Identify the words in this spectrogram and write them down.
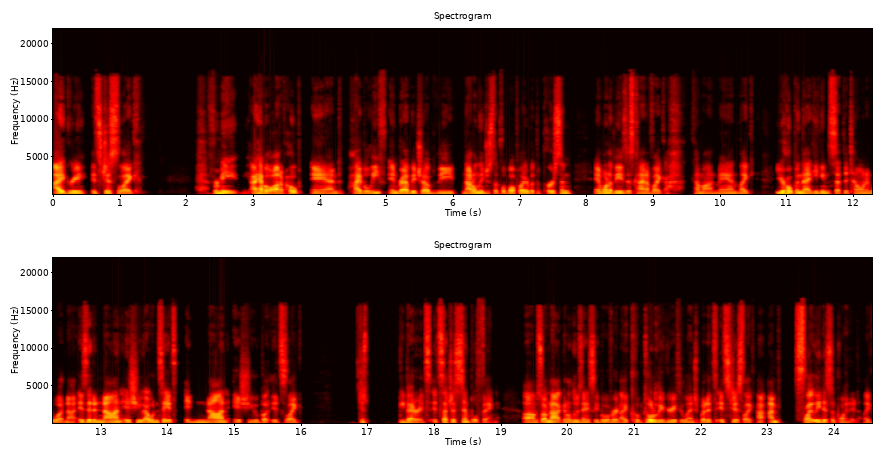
I agree. It's just like for me, I have a lot of hope and high belief in Bradley Chubb, the not only just the football player, but the person. And one of these is kind of like, come on, man. Like you're hoping that he can set the tone and whatnot. Is it a non-issue? I wouldn't say it's a non-issue, but it's like be better. It's it's such a simple thing. Um, so I'm not going to lose any sleep over it. I co- totally agree with you, Lynch, but it's it's just like I- am slightly disappointed. Like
